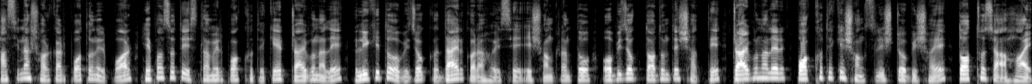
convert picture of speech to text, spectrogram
হাসিনা সরকার পতনের পর হেফাজতে ইসলামের পক্ষ থেকে ট্রাইব্যুনালে লিখিত অভিযোগ দায়ের করা হয়েছে। এ সংক্রান্ত অভিযোগ তদন্তের সাথে ট্রাইব্যুনালের পক্ষ থেকে সংশ্লিষ্ট বিষয়ে তথ্য চাওয়া হয়।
